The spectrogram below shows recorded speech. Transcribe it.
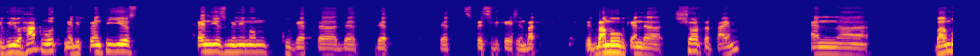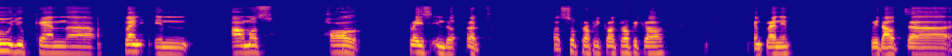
If you hardwood, maybe 20 years, 10 years minimum to get the, the that that specification. But with bamboo, we can uh, shorter time, and uh, bamboo you can uh, plant in almost whole place in the earth. So subtropical, tropical, you can plant it without uh,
